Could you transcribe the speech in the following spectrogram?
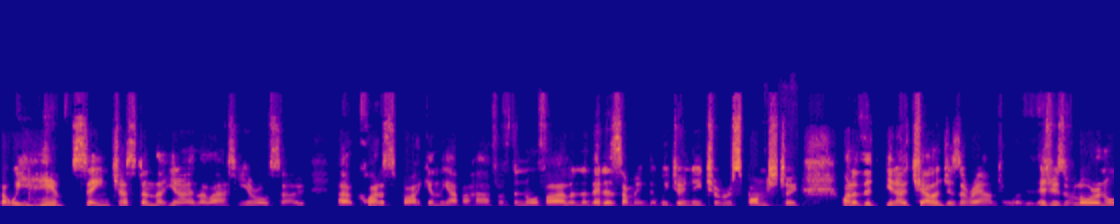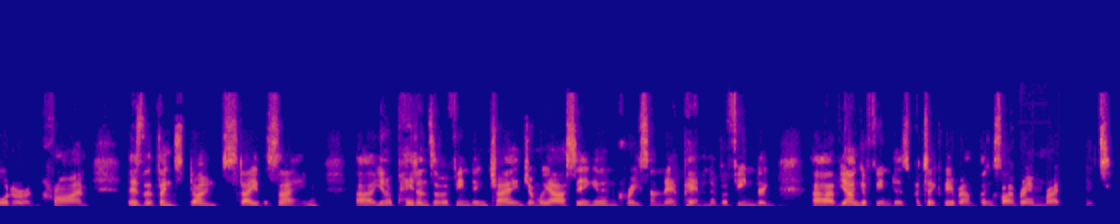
but we have seen just in the you know in the last year or so uh, quite a spike in the upper half of the North Island, and that is something that we do need to respond to. One of the you know challenges around issues of law and order and crime is that things don't stay the same. Uh, you know, patterns of offending change, and we are seeing an increase in that pattern of offending uh, of young offenders, particularly around things like ram raids.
